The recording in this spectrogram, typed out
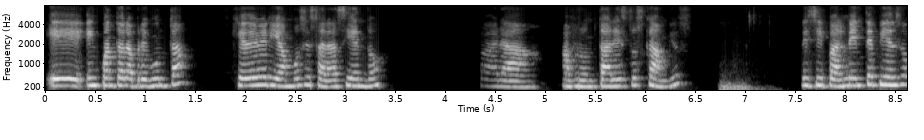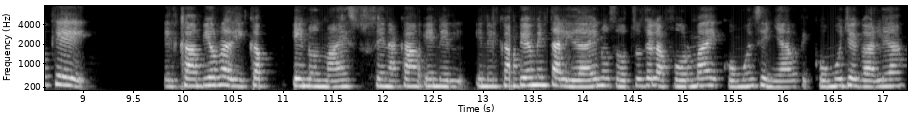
Eh, en cuanto a la pregunta, ¿qué deberíamos estar haciendo para afrontar estos cambios? Principalmente pienso que el cambio radica en los maestros, en, el cambio de mentalidad de nosotros, de la forma de cómo enseñar, de cómo llegarle a,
